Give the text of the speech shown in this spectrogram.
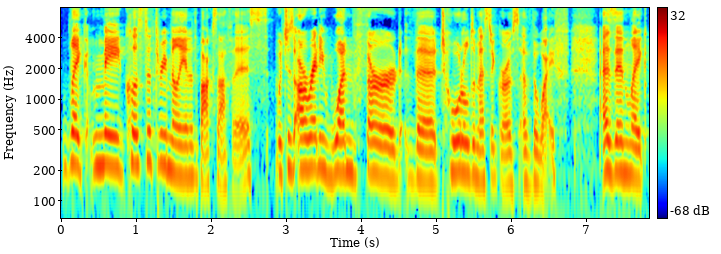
like made close to three million at the box office, which is already one third the total domestic gross of The Wife, as in like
